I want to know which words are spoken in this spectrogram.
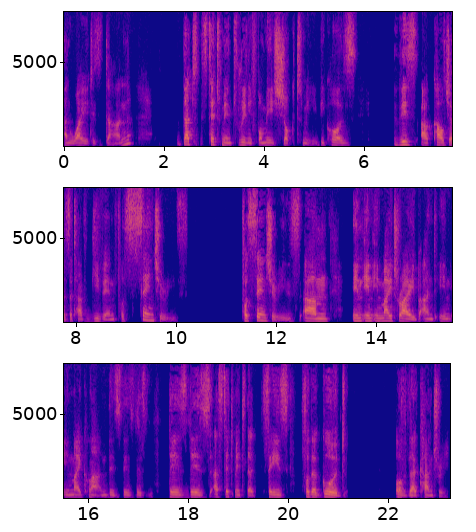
and why it is done. That statement really, for me, shocked me because these are cultures that have given for centuries. For centuries. Um, in, in, in my tribe and in, in my clan, there's, there's, there's, there's, there's a statement that says, for the good of the country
